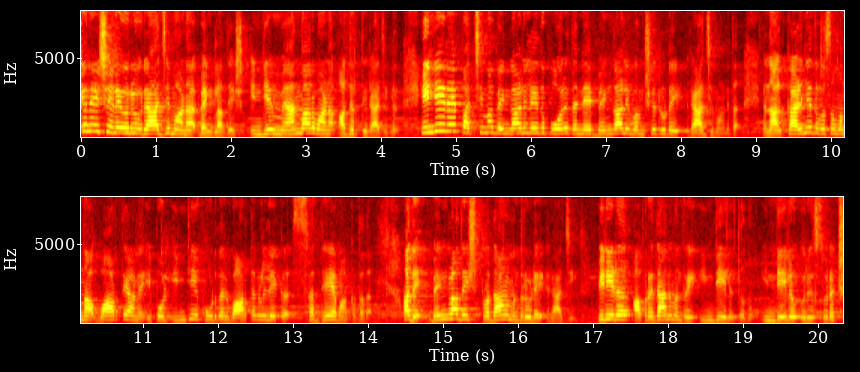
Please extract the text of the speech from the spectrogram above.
തെക്കൻ ഏഷ്യയിലെ ഒരു രാജ്യമാണ് ബംഗ്ലാദേശ്. ഇന്ത്യയും മ്യാൻമാറുമാണ് അതിർത്തി രാജ്യങ്ങൾ. ഇന്ത്യയിലെ പശ്ചിമ ബംഗാളിലേതുപോലെ തന്നെ ബംഗാളി വംശജരുടെ രാജ്യമാണിത്. എന്നാൽ കഴിഞ്ഞ ദിവസം വന്ന വാർത്തയാണ് ഇപ്പോൾ ഇന്ത്യയെ കൂടുതൽ വാർത്തകളിലേക്ക് ശ്രദ്ധേയമാക്കുന്നത്. അതെ ബംഗ്ലാദേശ് പ്രധാനമന്ത്രിയുടെ രാജി. പിന്നീട് ആ പ്രധാനമന്ത്രി ഇന്ത്യയിലെത്തുന്നു. ഇന്ത്യയിൽ ഒരു സുരക്ഷ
